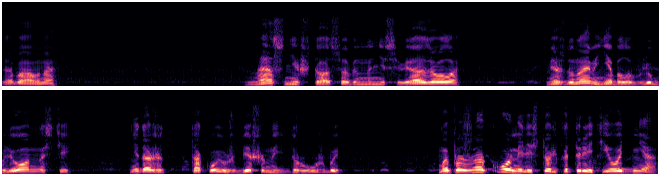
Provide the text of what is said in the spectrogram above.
Забавно. Нас ничто особенно не связывало, между нами не было влюбленности, ни даже такой уж бешеной дружбы. Мы познакомились только третьего дня.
